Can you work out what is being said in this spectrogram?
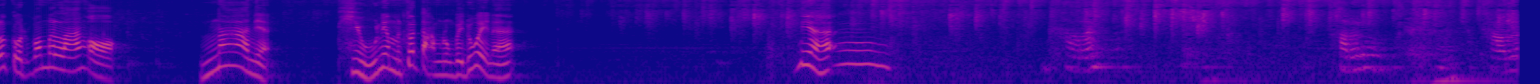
ปรากฏว่าเมื่อล้างออก หน้าเนี่ยผิวเนี่ยมันก็ดำลงไปด้วยนะฮะเนี่ยฮะขาวไหมขาวไหมขาวไหม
